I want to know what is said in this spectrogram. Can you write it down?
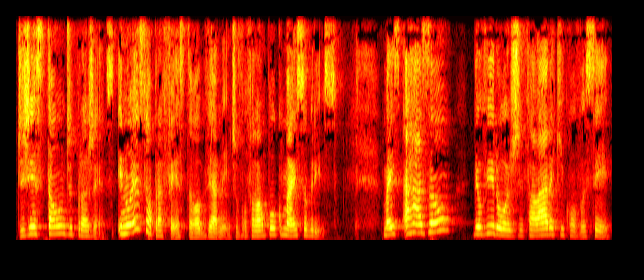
de gestão de projetos. E não é só para festa, obviamente, eu vou falar um pouco mais sobre isso. Mas a razão de eu vir hoje falar aqui com você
